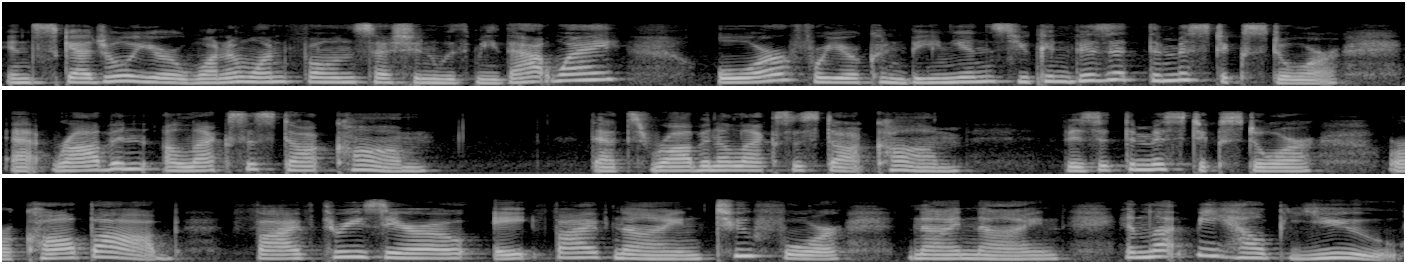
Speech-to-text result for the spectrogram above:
and schedule your one on one phone session with me that way. Or, for your convenience, you can visit the Mystic Store at robinalexis.com. That's robinalexis.com. Visit the Mystic Store or call Bob 530-859-2499 and let me help you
